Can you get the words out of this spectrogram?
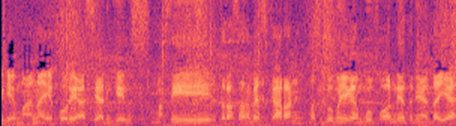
Bagaimana euforia Asian Games masih terasa sampai sekarang masih belum banyak yang move on ya ternyata ya.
